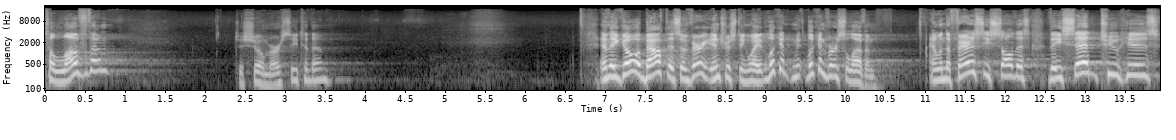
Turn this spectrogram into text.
to love them, to show mercy to them. And they go about this a very interesting way. Look at look in verse 11. And when the Pharisees saw this, they said to his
